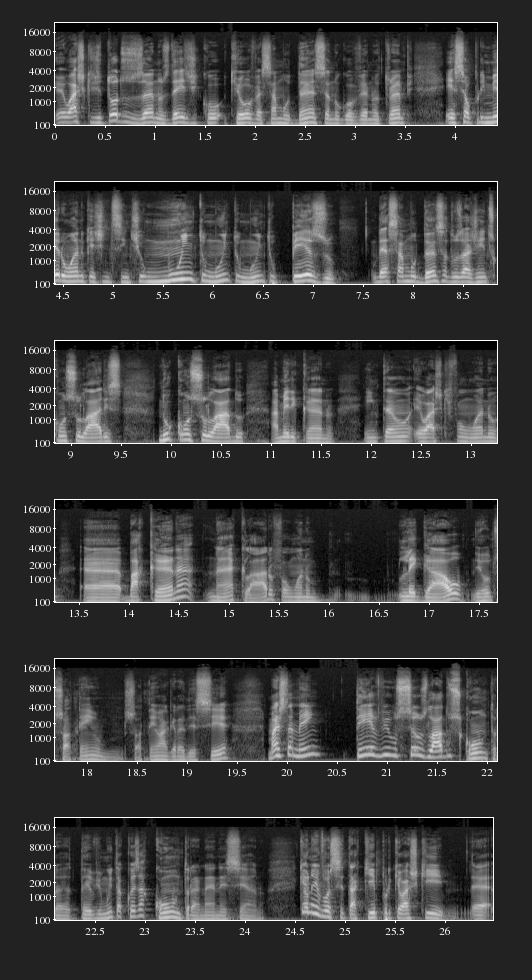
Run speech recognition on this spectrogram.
Eu acho que de todos os anos, desde que houve essa mudança no governo Trump, esse é o primeiro ano que a gente sentiu muito, muito, muito peso dessa mudança dos agentes consulares no consulado americano. Então, eu acho que foi um ano uh, bacana, né? Claro, foi um ano legal. Eu só tenho, só tenho a agradecer. Mas também teve os seus lados contra, teve muita coisa contra, né, nesse ano. Que eu nem vou citar aqui, porque eu acho que é,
